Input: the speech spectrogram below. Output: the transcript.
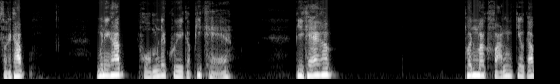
สวัสดีครับมื่อนี้ครับ ผมได้คุยกับพี่แข พี่แขครับ เพิ่นมักฝันเกี่ยวกับ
